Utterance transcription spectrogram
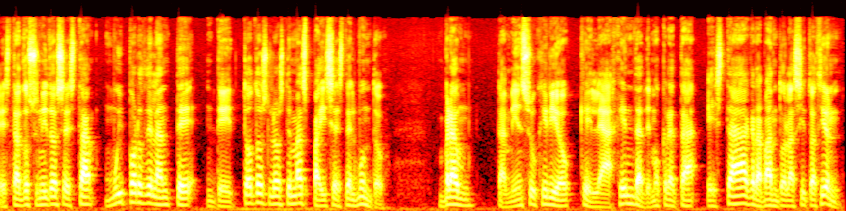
Estados Unidos está muy por delante de todos los demás países del mundo. Brown también sugirió que la agenda demócrata está agravando la situación,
